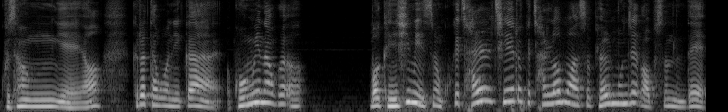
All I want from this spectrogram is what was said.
구성이에요. 그렇다 보니까 고민하고 어, 뭐 근심이 있으면 그게 잘 지혜롭게 잘 넘어와서 별 문제가 없었는데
